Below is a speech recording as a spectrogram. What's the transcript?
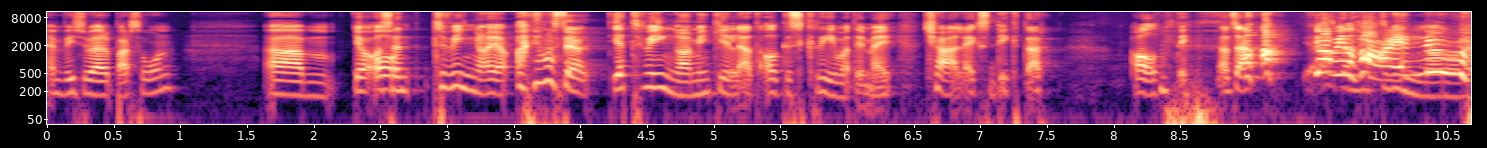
en visuell person. Um, ja, och, och sen tvingar jag, jag måste säga, jag tvingar min kille att alltid skriva till mig kärleksdikter. Alltid. Alltså, jag vill ha en nu!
